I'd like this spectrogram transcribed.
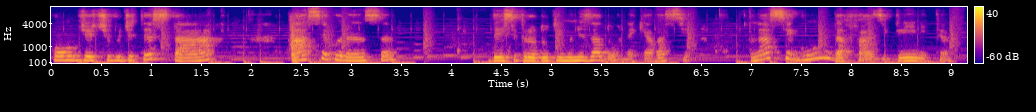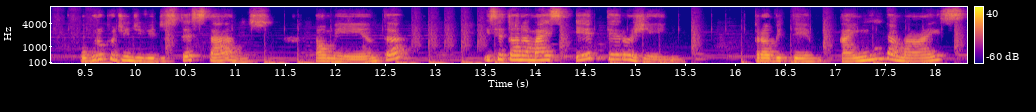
com o objetivo de testar a segurança desse produto imunizador, né, que é a vacina. Na segunda fase clínica, o grupo de indivíduos testados aumenta e se torna mais heterogêneo, para obter ainda mais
